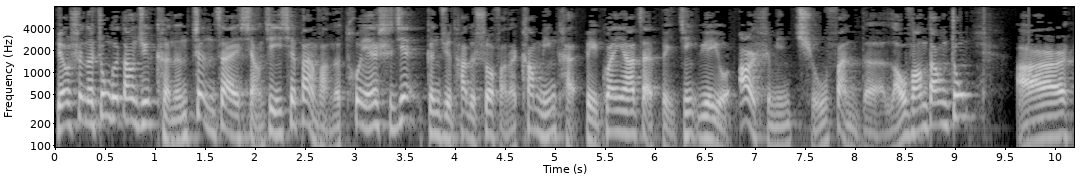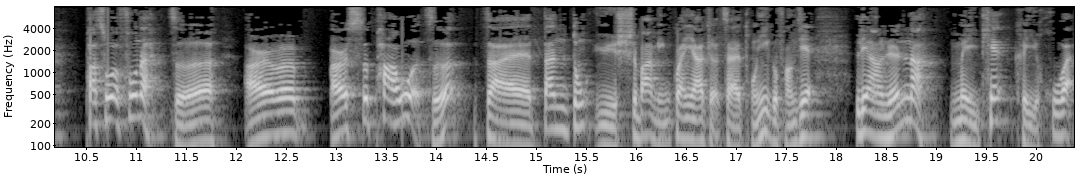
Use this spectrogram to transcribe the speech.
表示呢，中国当局可能正在想尽一切办法呢拖延时间。根据他的说法呢，康明凯被关押在北京约有二十名囚犯的牢房当中，而帕斯沃夫呢，则而而斯帕沃则在丹东与十八名关押者在同一个房间。两人呢每天可以户外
